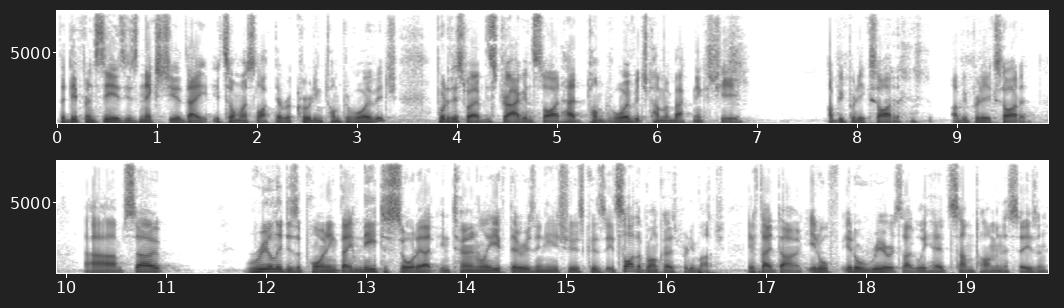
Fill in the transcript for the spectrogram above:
the difference is is next year they it's almost like they're recruiting Tom Trbojevic. Put it this way: if this Dragon side had Tom Trbojevic coming back next year, I'd be pretty excited. I'd be pretty excited. Um, so really disappointing. They need to sort out internally if there is any issues because it's like the Broncos pretty much. If they don't, it'll it'll rear its ugly head sometime in the season.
